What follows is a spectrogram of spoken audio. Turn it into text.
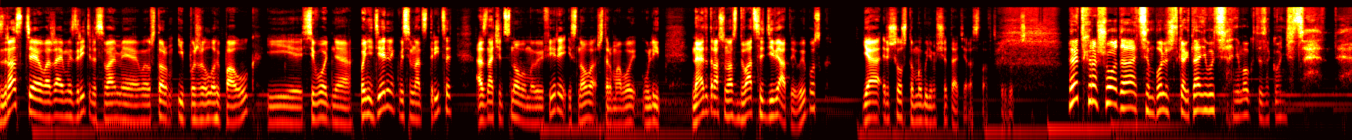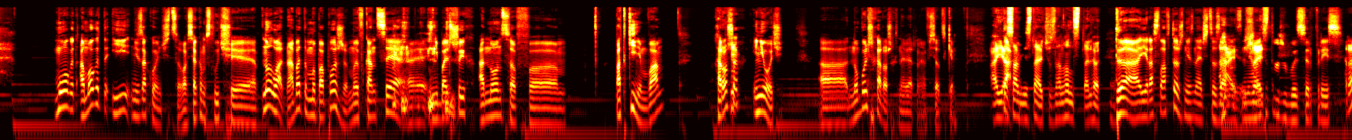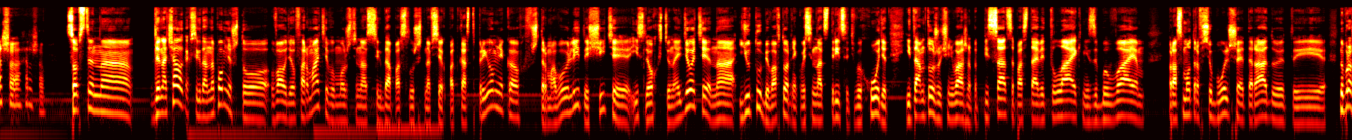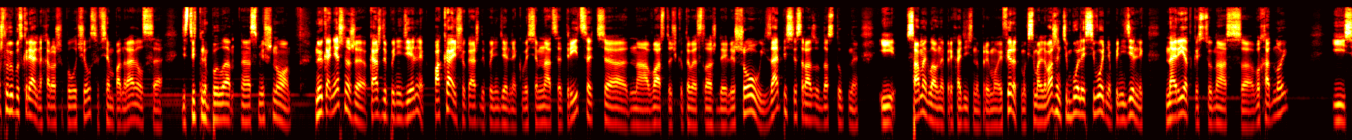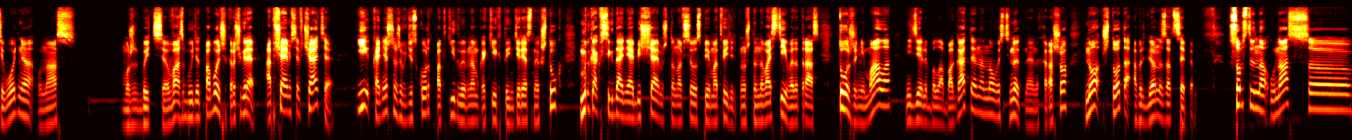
Здравствуйте, уважаемые зрители, с вами Мейлшторм и Пожилой Паук. И сегодня понедельник, 18.30, а значит снова мы в эфире и снова Штормовой Улит. На этот раз у нас 29-й выпуск. Я решил, что мы будем считать, Ярослав, теперь выпуск. Это хорошо, да, тем более, что когда-нибудь они могут и закончиться. Могут, а могут и не закончиться. Во всяком случае... Ну ладно, об этом мы попозже. Мы в конце э, небольших анонсов э, подкинем вам. Хороших и не очень. А, но больше хороших, наверное, все-таки. А я сам не знаю, что за анонс, алло. Да, Ярослав тоже не знает, что за анонс. Это тоже будет сюрприз. Хорошо, хорошо. Собственно, для начала, как всегда, напомню, что в аудиоформате вы можете нас всегда послушать на всех подкаст-приемниках, в «Штормовой элит», ищите и с легкостью найдете. На Ютубе во вторник 18.30 выходит, и там тоже очень важно подписаться, поставить лайк, не забываем просмотров все больше, это радует. И... Ну, прошлый выпуск реально хороший получился, всем понравился. Действительно было э, смешно. Ну и, конечно же, каждый понедельник, пока еще каждый понедельник в 18.30 э, на вас.тв slash daily show и записи сразу доступны. И самое главное, приходите на прямой эфир, это максимально важно. Тем более сегодня понедельник на редкость у нас э, выходной. И сегодня у нас, может быть, вас будет побольше. Короче говоря, общаемся в чате, и, конечно же, в Discord подкидываем нам каких-то интересных штук. Мы, как всегда, не обещаем, что на все успеем ответить, потому что новостей в этот раз тоже немало. Неделя была богатая на новости, ну, это, наверное, хорошо, но что-то определенно зацепим. Собственно, у нас... Э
